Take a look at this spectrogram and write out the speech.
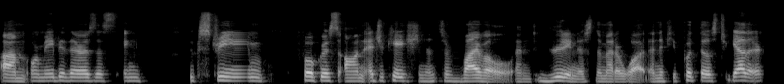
um, or maybe there's this in- extreme focus on education and survival and grittiness, no matter what. And if you put those together,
